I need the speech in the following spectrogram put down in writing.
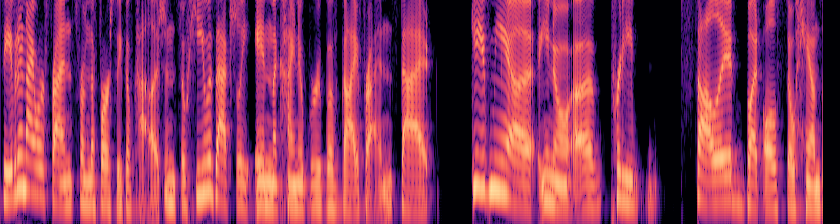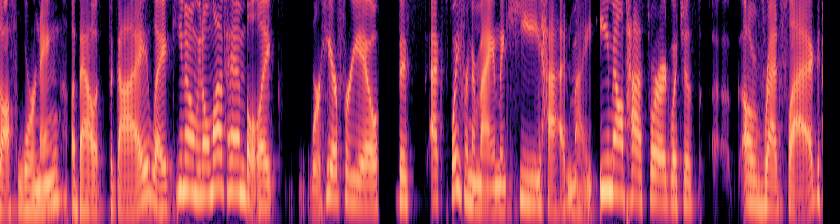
David and I were friends from the first week of college. And so he was actually in the kind of group of guy friends that gave me a, you know, a pretty solid but also hands off warning about the guy. Like, you know, we don't love him, but like, we're here for you this ex boyfriend of mine, like he had my email password, which is a red flag,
